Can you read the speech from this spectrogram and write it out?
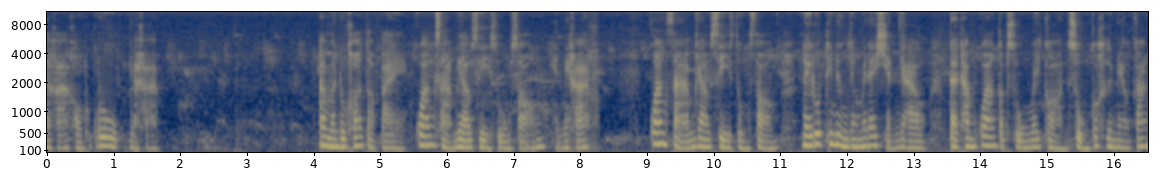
นะคะของทุกรูปนะคะอ่ามาดูข้อต่อไป กว้าง 3 ยาว 4 สูง 2 เห็นไหมคะ กว้าง 3 ยาว 4 สูง 2 ในรูปที่ 1 ยังไม่ได้เขียนยาว แต่ทำกว้างกับสูงไว้ก่อน สูงก็คือแนวตั้ง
